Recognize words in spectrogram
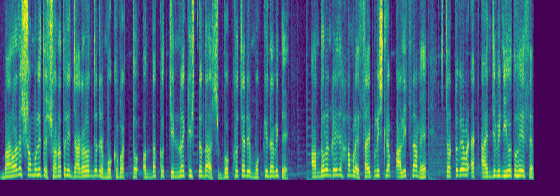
বাংলাদেশ সম্মিলিত সনাতনী জাগরণ দলের মুখপাত্র অধ্যক্ষ চিন্ময় কৃষ্ণ দাস বক্ষচারীর মুক্তি দাবিতে আন্দোলনকারীদের হামলায় সাইফুল ইসলাম আলিফ নামে চট্টগ্রামের এক আইনজীবী নিহত হয়েছেন।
